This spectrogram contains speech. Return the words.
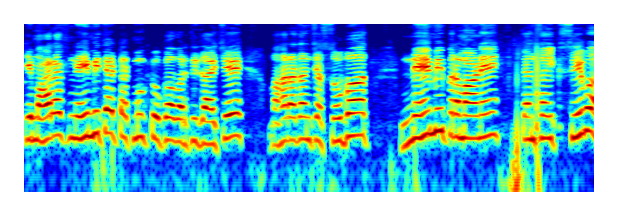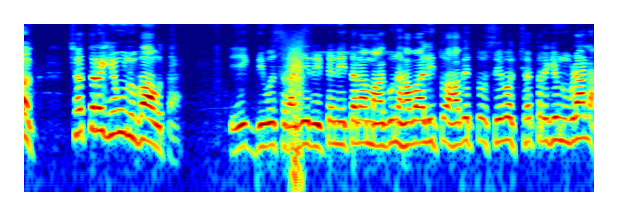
की महाराज नेहमी त्या टकमुक टोकावरती जायचे. महाराजांच्या सोबत नेहमीप्रमाणे त्यांचा एक सेवक छत्र घेऊन उभा होता. एक दिवस राजे रिटर्न येताना मागून हवा आली तो हवेत तो सेवक छत्र घेऊन उडाला.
